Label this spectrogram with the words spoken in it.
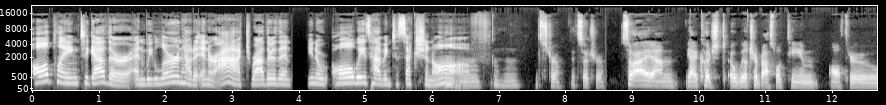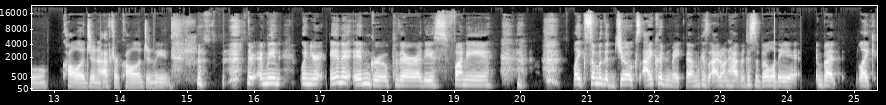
all playing together and we learn how to interact rather than, you know, always having to section mm-hmm. off? Mm-hmm. Mm-hmm. It's true. It's so true. So I, um, yeah, I coached a wheelchair basketball team all through college and after college. And we, there, I mean, when you're in an in group, there are these funny, like some of the jokes, I couldn't make them because I don't have a disability, but like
